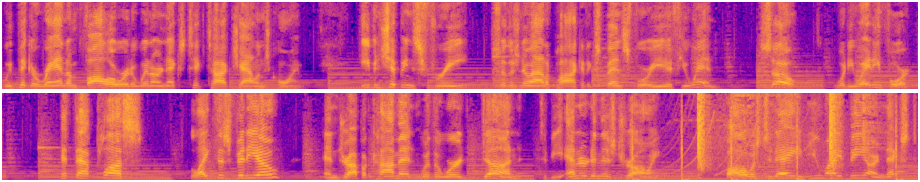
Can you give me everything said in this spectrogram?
we pick a random follower to win our next TikTok challenge coin. Even shipping's free, so there's no out of pocket expense for you if you win. So, what are you waiting for? Hit that plus, like this video, and drop a comment with the word done to be entered in this drawing. Follow us today, and you might be our next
